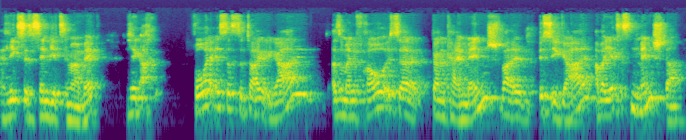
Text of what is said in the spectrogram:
legst du das Handy jetzt immer weg? Ich denke, ach, vorher ist das total egal. Also meine Frau ist ja dann kein Mensch, weil ist egal, aber jetzt ist ein Mensch da.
